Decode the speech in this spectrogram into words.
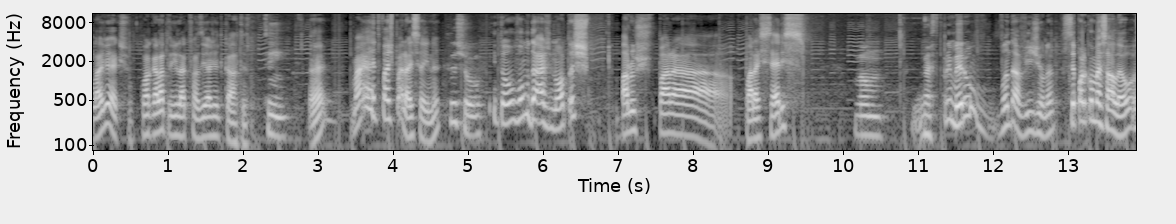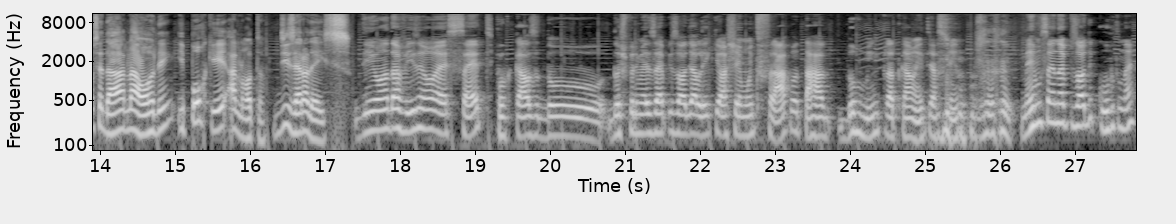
live action. Com aquela atriz lá que fazia a gente Carter. Sim, É? Mas a gente vai esperar isso aí, né? fechou. Então vamos dar as notas para os. para. para as séries. Vamos. Primeiro, WandaVision, né? Você pode começar, Léo. Você dá na ordem e por que a nota. De 0 a 10. De WandaVision é 7, por causa do, dos primeiros episódios ali que eu achei muito fraco. Eu tava dormindo praticamente assistindo. Mesmo sendo um episódio curto, né?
